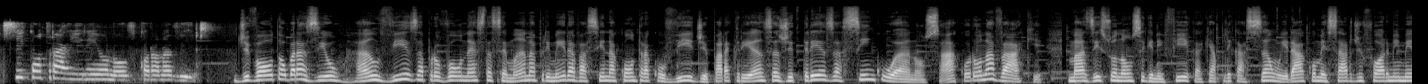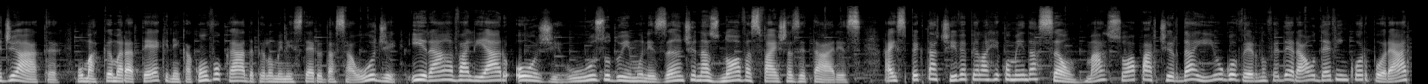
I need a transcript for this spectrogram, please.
se contraírem o novo coronavírus. De volta ao Brasil, a Anvisa aprovou nesta semana a primeira vacina contra a Covid para crianças de 3 a 5 anos, a Coronavac. Mas isso não significa que a aplicação irá começar de forma imediata. Uma Câmara Técnica convocada pelo Ministério da Saúde irá avaliar hoje o uso do imunizante nas novas faixas etárias. A expectativa é pela recomendação, mas só a partir daí o governo federal deve incorporar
